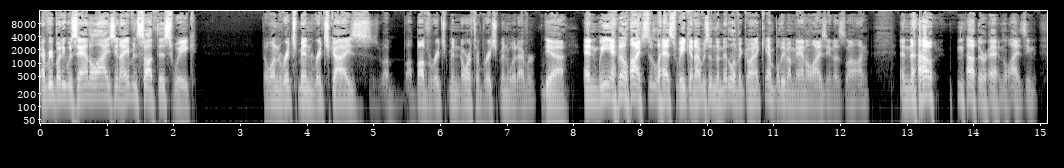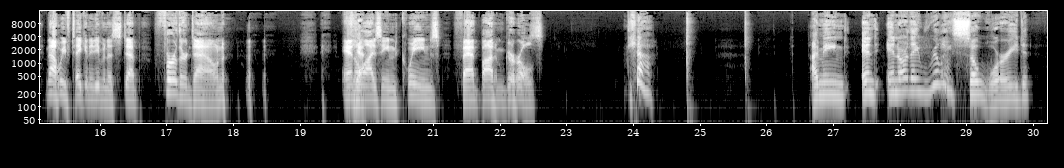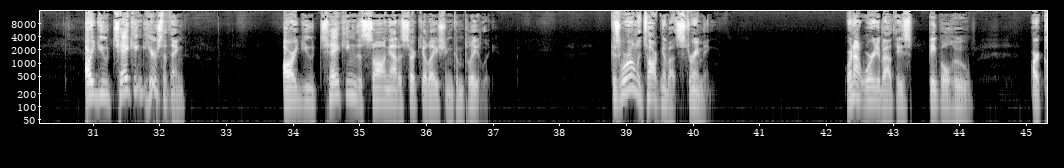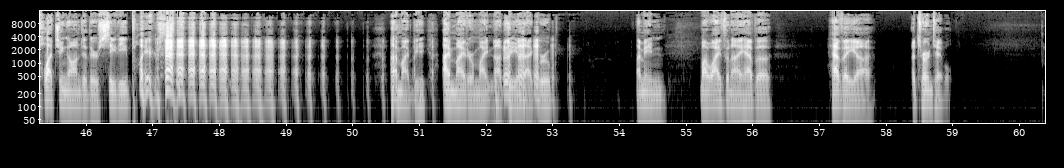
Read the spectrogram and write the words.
everybody was analyzing. I even saw it this week. The one Richmond, rich guys above Richmond, north of Richmond, whatever. Yeah. And we analyzed it last week, and I was in the middle of it going, I can't believe I'm analyzing a song. And now, now they're analyzing. Now we've taken it even a step further down, analyzing Queen's fat bottom girls. Yeah. I mean, and and are they really so worried? Are you taking here's the thing. Are you taking the song out of circulation completely? Because we're only talking about streaming. We're not worried about these people who are clutching onto their CD players. I might be, I might or might not be in that group. I mean, my wife and I have a have a uh, a turntable,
